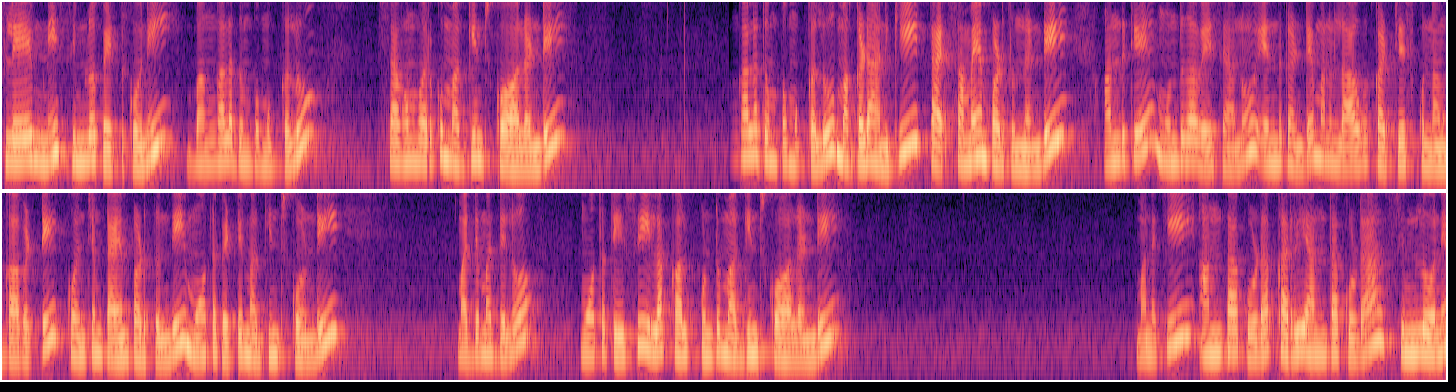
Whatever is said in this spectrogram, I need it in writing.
ఫ్లేమ్ని సిమ్లో పెట్టుకొని బంగాళదుంప ముక్కలు సగం వరకు మగ్గించుకోవాలండి. బంగాళదుంప ముక్కలు మగ్గడానికి టై సమయం పడుతుందండి. అందుకే ముందుగా వేశాను. ఎందుకంటే మనం లావుగా కట్ చేసుకున్నాం కాబట్టి కొంచెం టైం పడుతుంది. మూత పెట్టి మగ్గించుకోండి. మధ్య మధ్యలో మూత తీసి ఇలా కలుపుకుంటూ మగ్గించుకోవాలండి. మనకి అంతా కూడా కర్రీ అంతా కూడా సిమ్లోనే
